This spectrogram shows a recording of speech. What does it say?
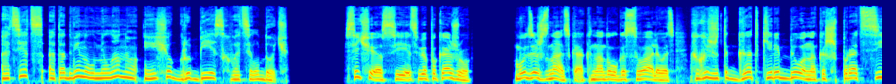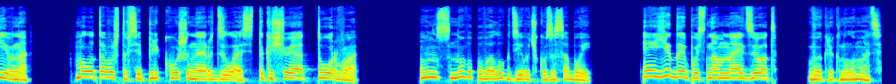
Отец отодвинул Милану и еще грубее схватил дочь. «Сейчас я тебе покажу. Будешь знать, как надолго сваливать. Какой же ты гадкий ребенок, аж противно. Мало того, что вся перекошенная родилась, так еще и оторва. Он снова поволок девочку за собой. «И еды пусть нам найдет!» — выкрикнула мать.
